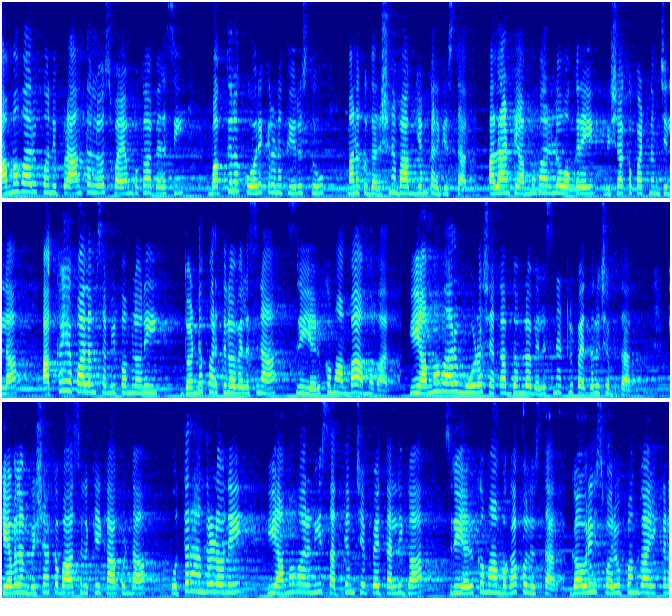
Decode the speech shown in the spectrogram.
అమ్మవారు కొన్ని ప్రాంతాల్లో స్వయంభుగా వెలసి భక్తుల కోరికలను తీరుస్తూ మనకు దర్శన భాగ్యం కలిగిస్తారు. అలాంటి అమ్మవారిలో ఒకరే విశాఖపట్నం జిల్లా అక్కయ్యపాలెం సమీపంలోని దొండపర్తిలో వెలసిన శ్రీ ఎరుకమాంబ అమ్మవారు. ఈ అమ్మవారు మూడో శతాబ్దంలో వెలిసినట్లు పెద్దలు చెబుతారు. కేవలం విశాఖ వాసులకే కాకుండా ఉత్తరాంధ్రలోనే ఈ అమ్మవారిని సత్యం చెప్పే తల్లిగా శ్రీ ఎరుకమాంబగా కొలుస్తారు. గౌరీ స్వరూపంగా ఇక్కడ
